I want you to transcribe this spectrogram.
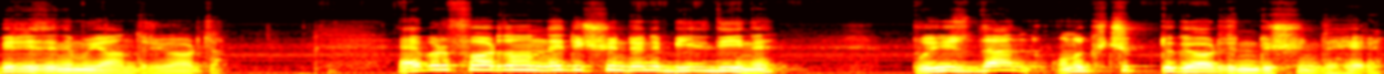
bir izlenim uyandırıyordu. Aberford onun ne düşündüğünü bildiğini, bu yüzden onu küçüktü gördüğünü düşündü Harry.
